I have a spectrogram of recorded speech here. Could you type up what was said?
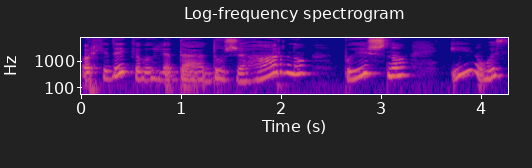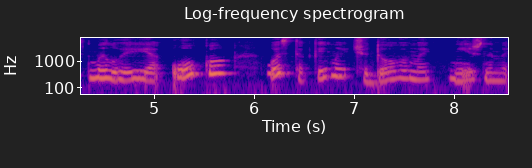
орхідейка виглядає дуже гарно, пишно і ось милує око ось такими чудовими ніжними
